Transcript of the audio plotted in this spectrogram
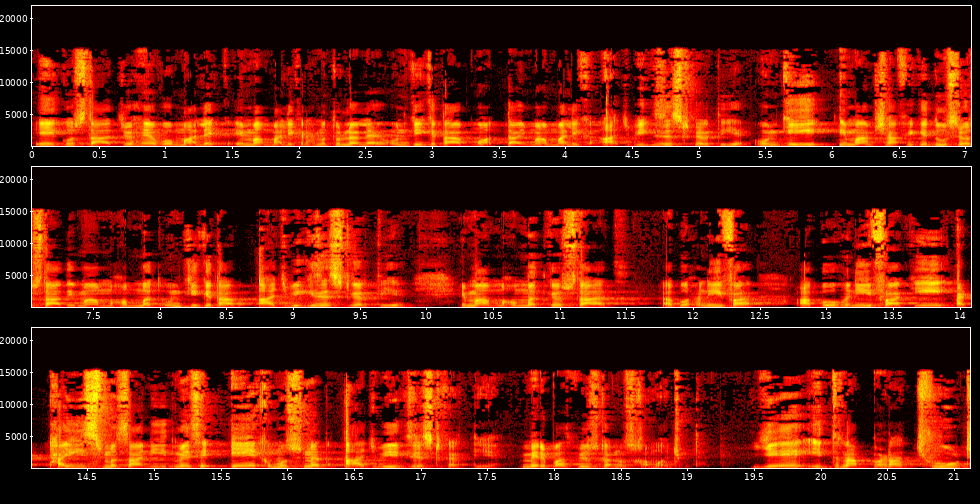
ایک استاد جو ہیں وہ مالک، امام مالک رحمۃ اللہ علیہ، ان کی کتاب معطا امام مالک آج بھی ایگزسٹ کرتی ہے۔ ان کی امام شافی کے دوسرے استاد امام محمد، ان کی کتاب آج بھی ایگزسٹ کرتی ہے۔ امام محمد کے استاد ابو حنیفہ ابو حنیفہ کی اٹھائیس مسانید میں سے ایک مسند آج بھی ایگزسٹ کرتی ہے۔ میرے پاس بھی اس کا نسخہ موجود ہے۔ یہ اتنا بڑا جھوٹ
